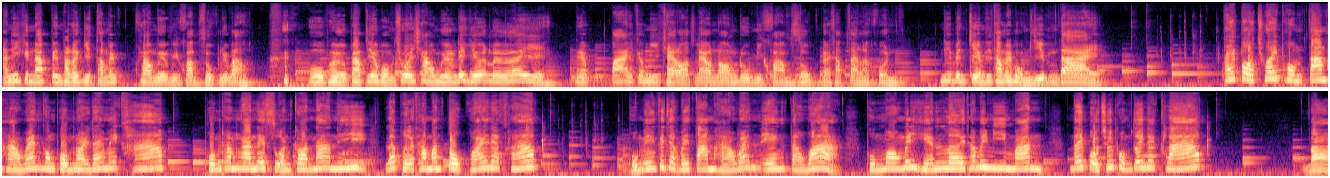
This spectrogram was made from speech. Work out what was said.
อันนี้คือนับเป็นภารกิจทำให้ชาวเมืองมีความสุขหรือเปล่า โอ้เผลอแป๊บเดียวผมช่วยชาวเมืองได้เยอะเลย เนี่ยป้ายก็มีแครอทแล้วน้องดูมีความสุขนะครับ แต่ละคน นี่เป็นเกมที่ทำให้ผมยิ้มได้ ได้โปรดช่วยผมตามหาแว่นของผมหน่อยได้ไหมครับ ผมทำงานในสวนก่อนหน้านี้ และเผลอทำมันตกไว้นะครับ ผมเองก็อยากไปตามหาแว่นเอง แต่ว่าผมมองไม่เห็นเลยถ้าไม่มีมัน ได้โปรดช่วยผมด้วยนะครับ ได้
